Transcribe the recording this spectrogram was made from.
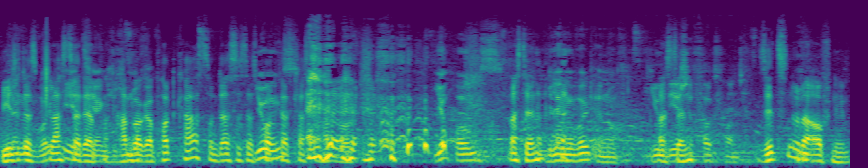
Wir sind das lange wollt ihr Cluster jetzt der eigentlich Hamburger Podcasts und das ist das Jungs. Podcast-Cluster Hamburg. Jungs. Was denn? Wie lange wollt ihr noch? Was denn? Sitzen oder aufnehmen?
